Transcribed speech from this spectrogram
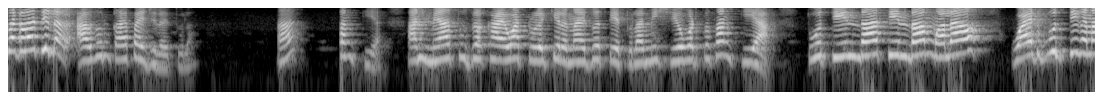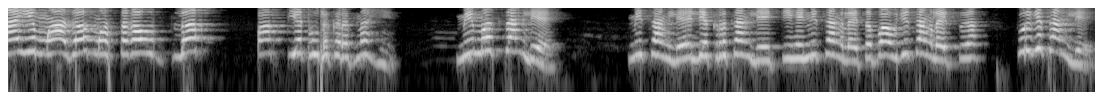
सगळं दिलं. अजून काय पाहिजे तुला? हा सांगतीया आणि म्या तुझं काय वाटोळ केलं नाही जो ते तुला मी शेवटचं सांगतीया तू तीनदा तीनदा मला वाईट बुद्धी का नाही माझं मस्तकावलं पाक ठेवलं करत नाही. मी मस्त चांगली आहे. मी चांगली आहे लेकरं चांगली आहे ती ह्यांनी चांगलं आहे तर भाऊजी चांगलं आहे तर पुरगी चांगली आहे.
